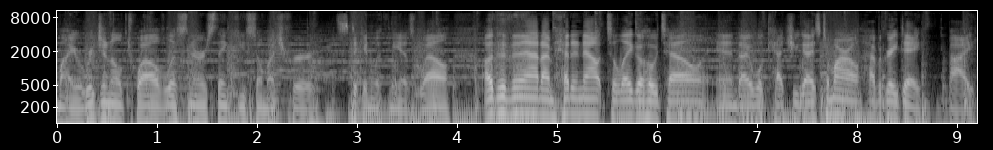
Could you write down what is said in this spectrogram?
my original 12 listeners, thank you so much for sticking with me as well. Other than that, I'm heading out to Lego Hotel and I will catch you guys tomorrow. Have a great day. Bye.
